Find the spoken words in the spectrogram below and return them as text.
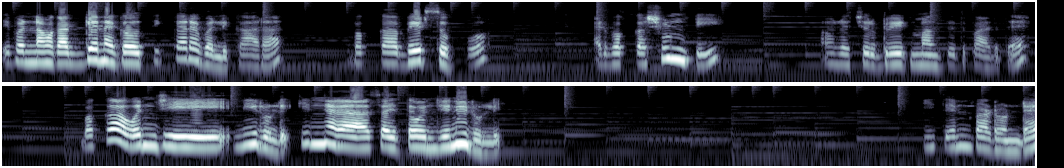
ಇಪ್ಪಡ್ ನಮಕ್ ಅಗ್ಗೆನಾಗ ತಿಕ್ಕರೆ ಬಲ್ಲಿ ಖಾರ, ಬೊಕ್ಕ ಬೇರ್ ಸೊಪ್ಪು ಅಡ್ ಬೊಕ್ಕ ಶುಂಠಿ ಅವಳ ಚೂರು ಗ್ರೇಟ್ ಮಲ್ತದ್ದು ಪಾಡ್ದೆ. ಬೊಕ್ಕ ಒಂಜಿ ನೀರುಳ್ಳಿ ಕಿನ್ನ ಸಹಿತ ಒಂಜಿ ನೀರುಳ್ಳಿ. ಈತೆನ್ ಪಾಡೊಂಡೆ?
